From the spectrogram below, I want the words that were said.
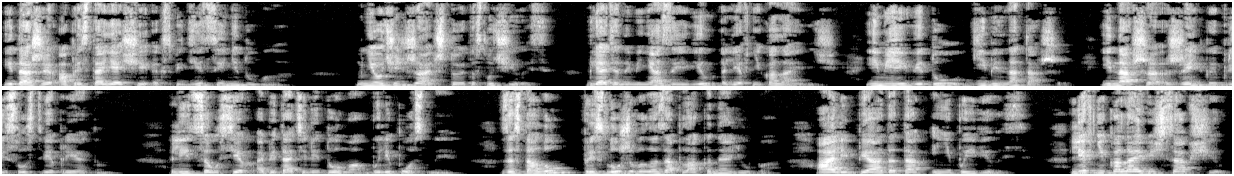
и даже о предстоящей экспедиции не думала. Мне очень жаль, что это случилось, глядя на меня, заявил Лев Николаевич, имея в виду гибель Наташи и наше с Женькой присутствие при этом. Лица у всех обитателей дома были постные. За столом прислуживала заплаканная Люба, а Олимпиада так и не появилась. Лев Николаевич сообщил,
